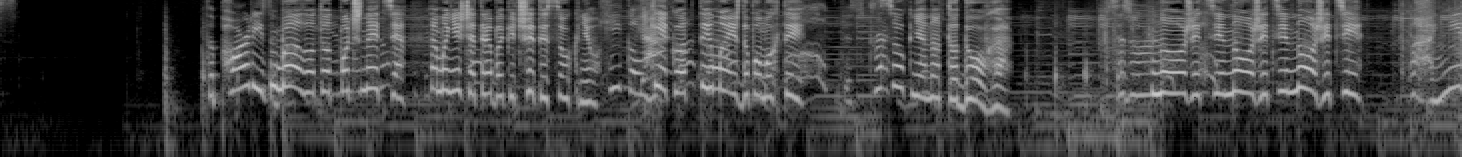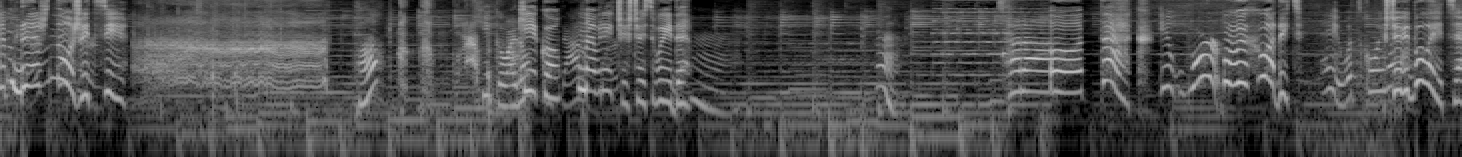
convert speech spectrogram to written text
The party's Бал от почнеться, а мені ще треба підшити сукню. Кіко, ти маєш допомогти. Сукня надто довга. Ножиці, ножиці, ножиці. Де ж ножиці? Кіко, навряд чи щось вийде. О, так. Виходить. Що відбувається?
